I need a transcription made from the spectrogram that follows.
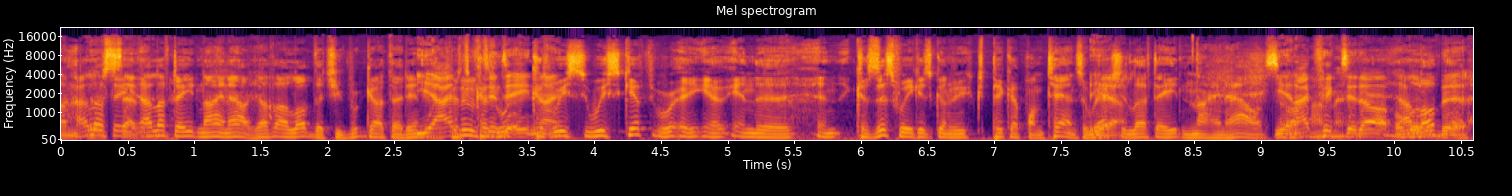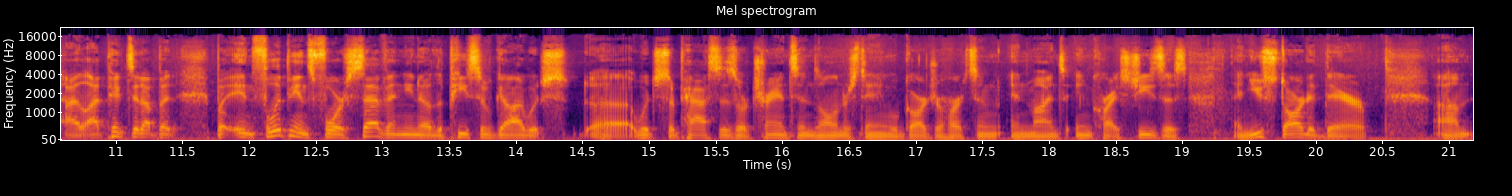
Um, I left eight. seven. I left eight, nine out. I I love that you got that in. Yeah, I there, moved into eight because we we skipped you know, in the because this week is going to pick up on ten, so we Yeah. actually left eight and nine out. So yeah, and I picked it up a I little bit. I, I picked it up, but but in Philippians four seven, you know, the peace of God which uh, which surpasses or transcends all understanding will guard your hearts and, and minds in Christ Jesus. And you started there. Um,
